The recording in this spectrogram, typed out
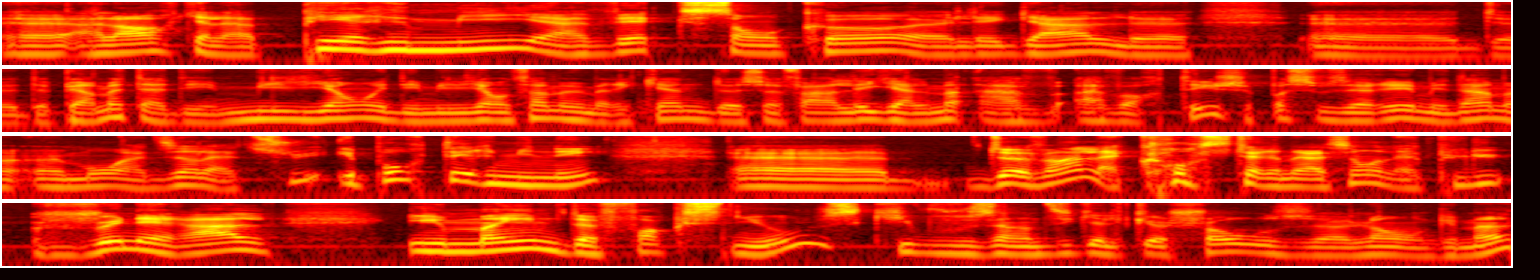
euh, alors qu'elle a permis, avec son cas euh, légal, euh, de, permettre à des millions et des millions de femmes américaines de se faire légalement avorter. Je ne sais pas si vous aurez, mesdames, un, mot à dire là-dessus. Et pour terminer, devant la consternation la plus générale et même de Fox News, qui vous en dit quelque chose longuement,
